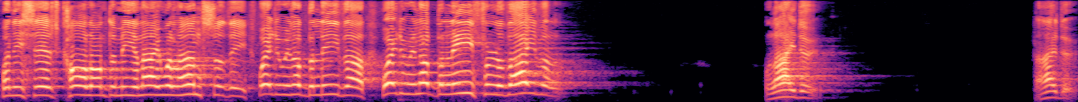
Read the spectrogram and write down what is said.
when He says, Call unto me and I will answer thee? Why do we not believe that? Why do we not believe for revival? Well, I do. I do.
